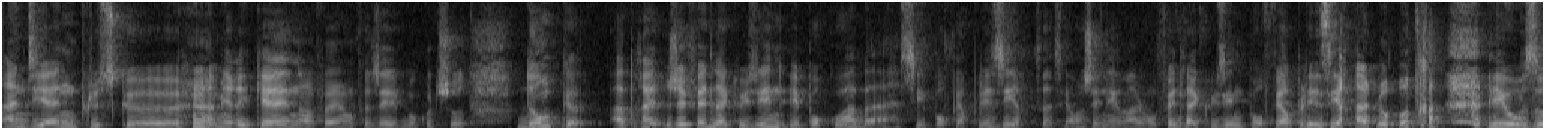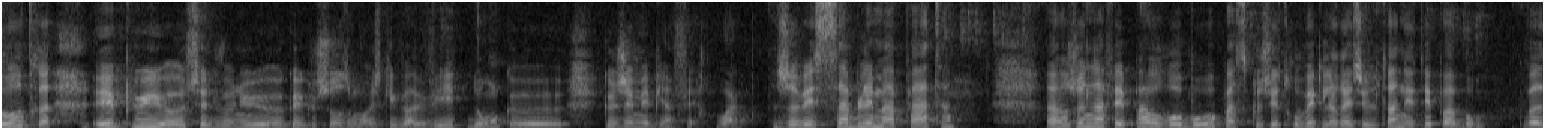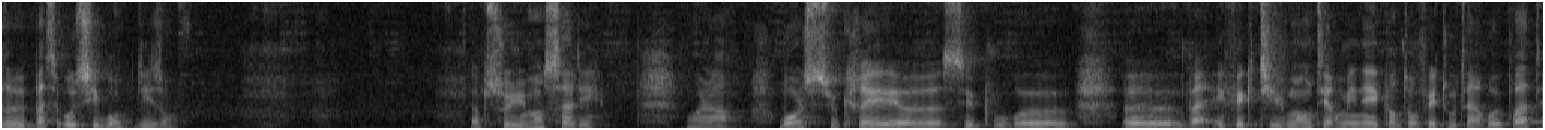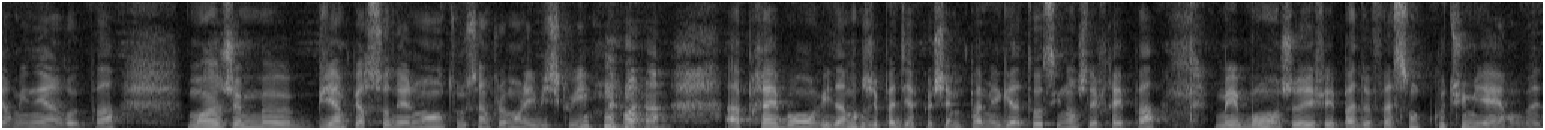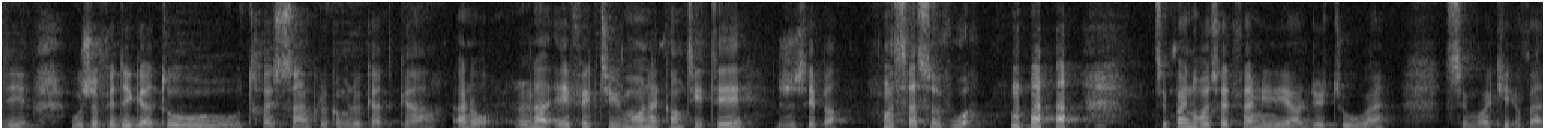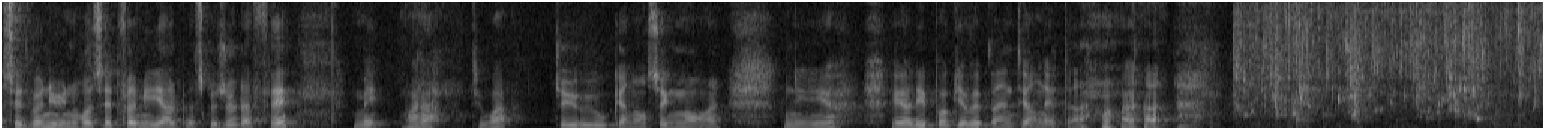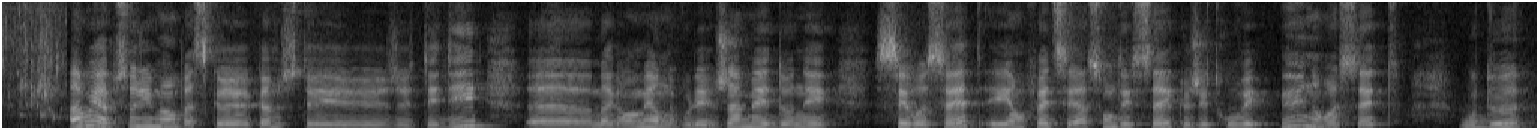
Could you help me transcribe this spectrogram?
indiennes plus que américaines. Enfin, on faisait beaucoup de choses. Donc, après, j'ai fait de la cuisine. Et pourquoi Ben, si, pour faire plaisir. Ça, c'est en général, on fait de la cuisine pour faire plaisir à l'autre et aux autres. Et puis, euh, c'est devenu euh, quelque chose, moi, qui va vite, donc, euh, que j'aimais bien faire. Voilà. Je vais sabler ma pâte. Alors, je ne la fais pas au robot parce que j'ai trouvé que le résultat n'était pas bon. Pas aussi bon, disons. Absolument salé. Voilà. Bon, le sucré, euh, c'est pour euh, euh, ben, effectivement terminer, quand on fait tout un repas, terminer un repas. Moi, j'aime bien personnellement tout simplement les biscuits. Après, bon, évidemment, je ne vais pas dire que j'aime pas mes gâteaux, sinon je ne les ferai pas. Mais bon, je ne les fais pas de façon coutumière, on va dire. Où je fais des gâteaux très simples comme le 4 quarts. Alors là, effectivement, la quantité, je ne sais pas. Ça se voit. C'est pas une recette familiale du tout. Hein. C'est moi qui. Enfin, c'est devenu une recette familiale parce que je la fais. Mais voilà, tu vois, j'ai eu aucun enseignement. hein. Ni, euh, Et à l'époque, il n'y avait pas Internet. hein. Ah oui, absolument, parce que comme je t'ai- dit, euh, ma grand-mère ne voulait jamais donner ses recettes, et en fait c'est à son décès que j'ai trouvé une recette ou deux,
